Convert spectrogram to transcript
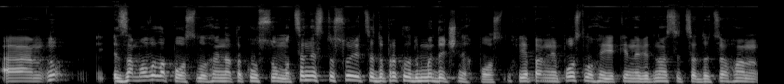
Ем, ну, Замовила послуги на таку суму. Це не стосується, до прикладу, медичних послуг. Є певні послуги, які не відносяться до цього,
